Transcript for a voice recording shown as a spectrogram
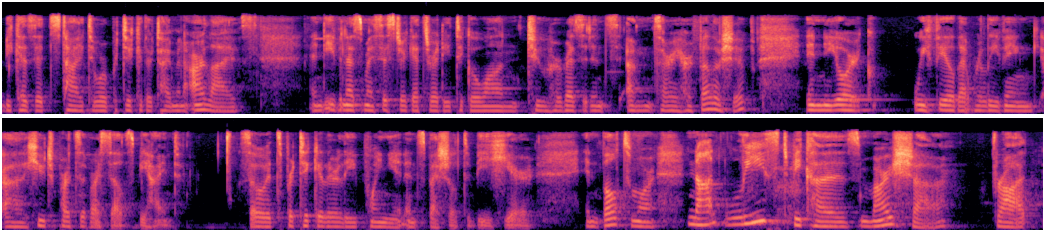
because it's tied to a particular time in our lives. And even as my sister gets ready to go on to her residence, I'm sorry, her fellowship in New York, we feel that we're leaving uh, huge parts of ourselves behind. So it's particularly poignant and special to be here in Baltimore, not least because Marcia brought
